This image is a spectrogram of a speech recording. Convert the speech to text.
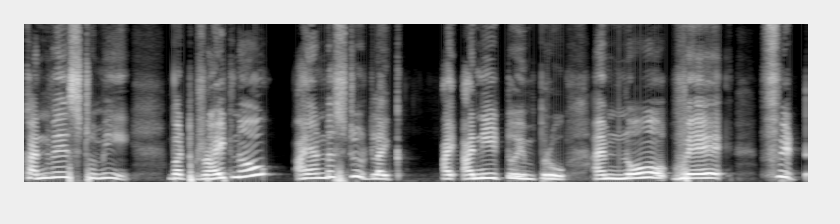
conveys to me but right now i understood like i i need to improve. I'm no way fit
